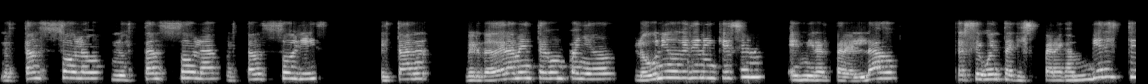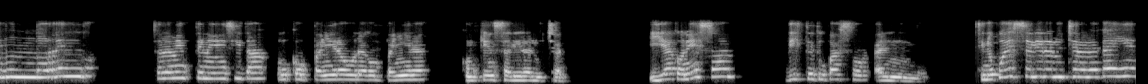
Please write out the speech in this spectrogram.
no están solos, no están solas, no están solis, están verdaderamente acompañados. Lo único que tienen que hacer es mirar para el lado, darse cuenta que para cambiar este mundo horrendo solamente necesita un compañero o una compañera con quien salir a luchar. Y ya con eso diste tu paso al mundo. Si no puedes salir a luchar a la calle,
